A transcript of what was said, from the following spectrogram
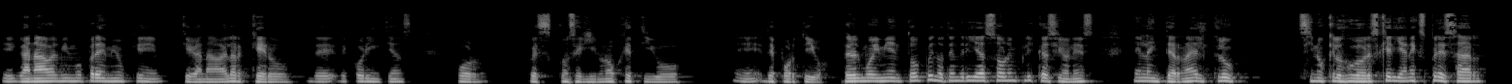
eh, ganaba el mismo premio que, ganaba el arquero de, de, Corinthians por pues conseguir un objetivo deportivo. Pero el movimiento pues no tendría solo implicaciones en la interna del club, sino que los jugadores querían expresar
